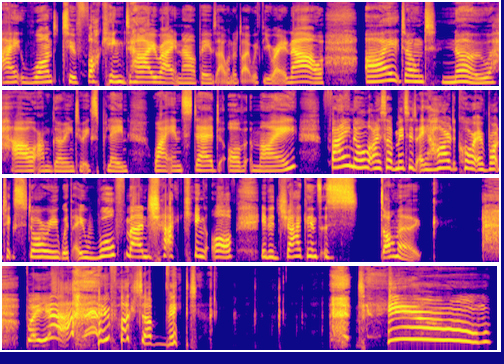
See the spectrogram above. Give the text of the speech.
I want to fucking die right now, babes. I want to die with you right now. I don't know how I'm going to explain why instead of my final, I submitted a hardcore erotic story with a wolfman jacking off in the dragon's stomach. But yeah, I fucked up big time. Damn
